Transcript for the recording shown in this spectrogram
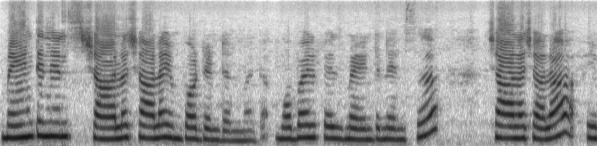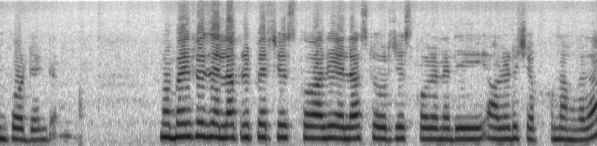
maintenance చాలా చాలా ఇంపార్టెంట్ అనమాట మొబైల్ ఫేజ్ మెయింటెనెన్స్ చాలా చాలా ఇంపార్టెంట్ మొబైల్ ఫేజ్ ఎలా ప్రిపేర్ చేసుకోవాలి ఎలా స్టోర్ చేసుకోవాలి అనేది ఆల్రెడీ చెప్పుకున్నాం కదా.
